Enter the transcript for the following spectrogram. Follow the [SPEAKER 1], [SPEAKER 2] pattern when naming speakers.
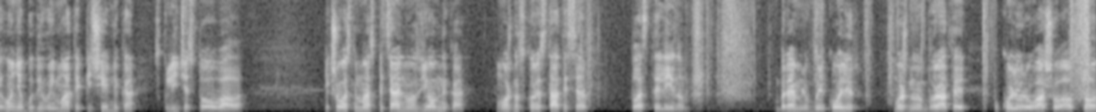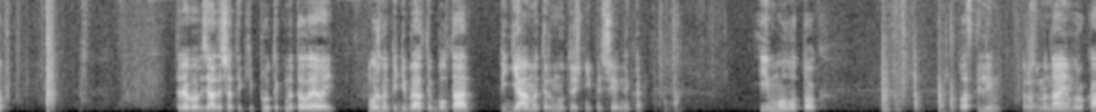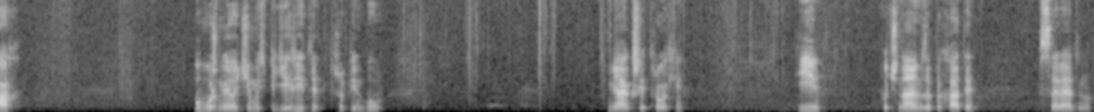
[SPEAKER 1] Сьогодні будемо виймати підшипника з колінчастого вала. Якщо у вас немає спеціального зйомника, можна скористатися пластиліном. Беремо будь-який колір, можна вибирати по кольору вашого авто. Треба взяти ще такий прутик металевий. Можна підібрати болта під діаметр внутрішній підшипника. І молоток. Пластилін розминаємо в руках. Бо можна його чимось підігріти, щоб він був м'якший трохи. І починаємо запихати всередину.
